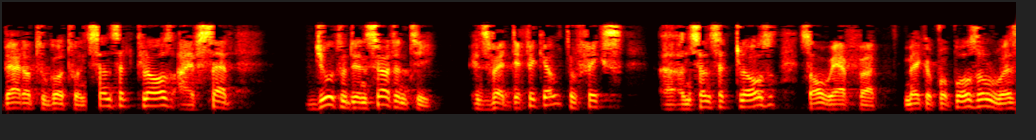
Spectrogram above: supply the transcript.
better to go to a sunset clause? I've said due to the uncertainty, it's very difficult to fix uh, a sunset clause. So we have uh, make a proposal with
